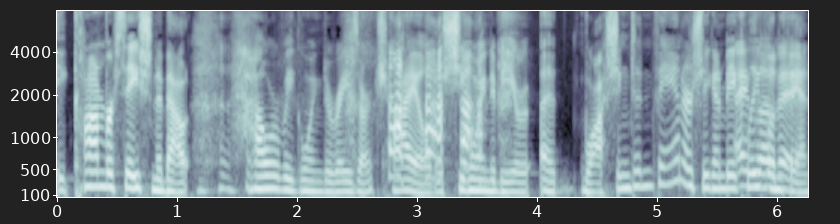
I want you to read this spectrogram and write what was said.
a, conversation about how are we going to raise our child? Is she going to be a, a Washington fan or is she going to be a Cleveland fan?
